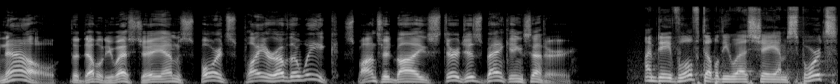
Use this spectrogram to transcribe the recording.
Now, the WSJM Sports Player of the Week, sponsored by Sturgis Banking Center. I'm Dave Wolf, WSJM Sports.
